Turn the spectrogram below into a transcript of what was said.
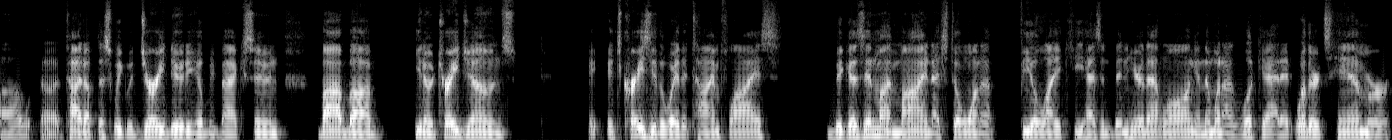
uh, uh tied up this week with jury duty. He'll be back soon. Bob, uh, you know Trey Jones. it's crazy the way the time flies because in my mind, I still want to feel like he hasn't been here that long, and then when I look at it, whether it's him or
